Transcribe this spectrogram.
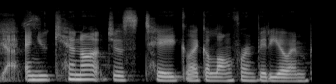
Yes. And you cannot just take like a long form video and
